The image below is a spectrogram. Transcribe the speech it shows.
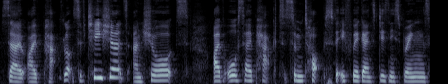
So I've packed lots of t-shirts and shorts I've also packed some tops for if we're going to Disney Springs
